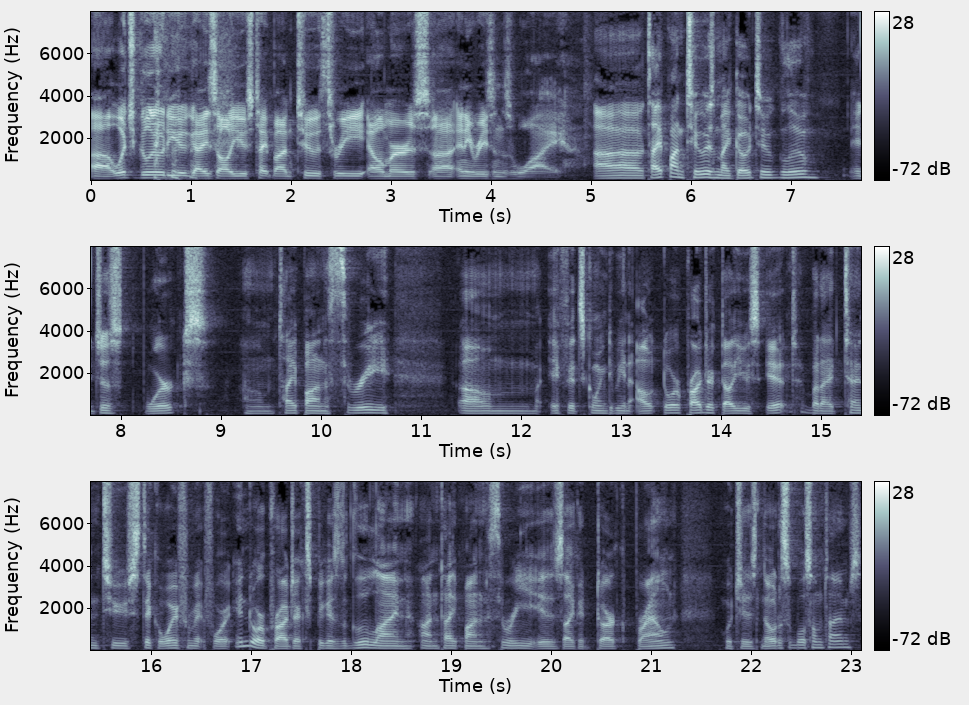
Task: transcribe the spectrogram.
Uh, which glue do you guys all use? Titebond two, three, Elmer's. Uh, any reasons why? Uh, Titebond two is my go-to glue. It just works. Um, Titebond three, um, if it's going to be an outdoor project, I'll use it. But I tend to stick away from it for indoor projects because the glue line on Titebond three is like a dark brown, which is noticeable sometimes.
